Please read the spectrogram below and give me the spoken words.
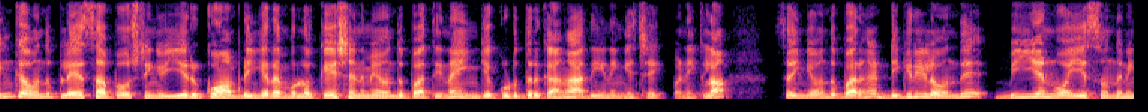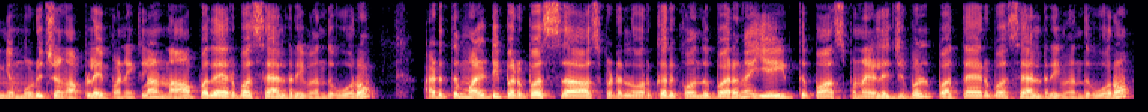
எங்கே வந்து பிளேஸ் ஆஃப் போஸ்டிங் இருக்கும் அப்படிங்கிற லொக்கேஷனுமே வந்து பார்த்தீங்கன்னா இங்கே கொடுத்துருக்காங்க. அதையும் நீங்கள் செக் பண்ணிக்கலாம். ஸோ இங்கே வந்து பாருங்கள் டிகிரியில் வந்து பிஎன்ஒய்எஸ் வந்து நீங்கள் முடிச்சவங்க அப்ளை பண்ணிக்கலாம். நாற்பதாயிரரூபா சேலரி வந்து வரும். அடுத்து மல்டிபர்பஸ் ஹாஸ்பிட்டல் ஒர்க்கருக்கு வந்து பாருங்கள் எயித்து பாஸ் பண்ண எலிஜிபிள் பத்தாயிரரூபா சேலரி வந்து வரும்.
